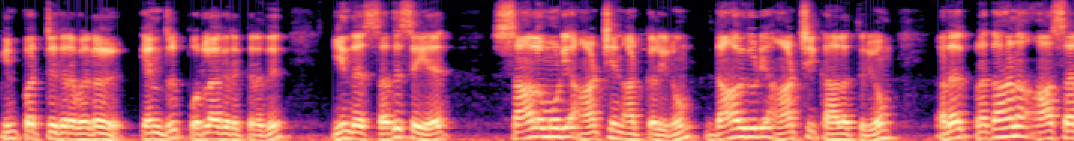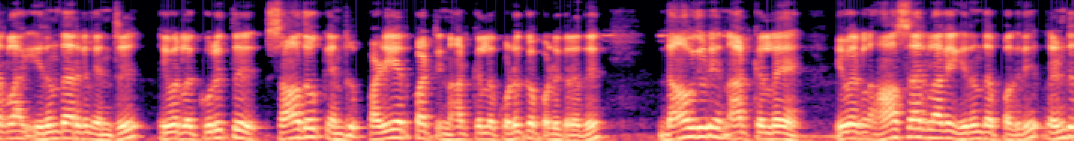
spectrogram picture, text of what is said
பின்பற்றுகிறவர்கள் என்று பொருளாக இருக்கிறது. இந்த சதுசெயர் சாலமுடைய ஆட்சி நாட்களிலும் தாவிதுடைய ஆட்சி காலத்திலும் அதாவது பிரதான ஆசார்களாக இருந்தார்கள் என்று இவர்களை குறித்து சாதோக் என்று பழைய ஏற்பாட்டின் நாட்களில் கொடுக்கப்படுகிறது. தாவிதுடைய நாட்களில் இவர்கள் ஆசார்களாக இருந்த பகுதி ரெண்டு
